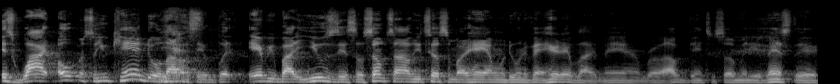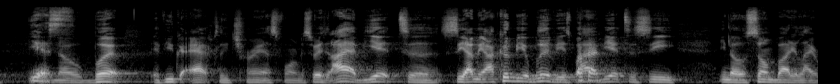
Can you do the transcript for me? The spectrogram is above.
it's wide open, so you can do a lot Yes. with it. But everybody uses it. So sometimes you tell somebody, "Hey, I'm gonna do an event here," they're like, "Man, bro, I've been to so many events there." Yes. You know, but if you could actually transform the space, I have yet to see. I mean, I could be oblivious, but I have yet to see, you know, somebody like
